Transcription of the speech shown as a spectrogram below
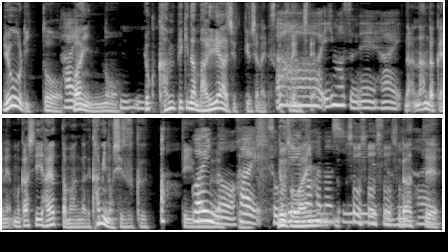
料理とはいワインのうんうんよく完璧なマリアージュっていうじゃないですか、フレンチで言いますね。はい。ななんだっけね昔流行った漫画で「神の雫」っていう漫画があってワインの、はい。ソムリエのそうそうワイン話ね。そうそうそうそれがあって、はい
